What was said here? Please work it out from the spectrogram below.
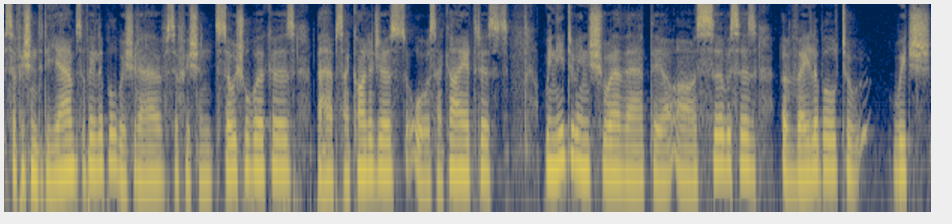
sufficient DABs available. We should have sufficient social workers, perhaps psychologists or psychiatrists. We need to ensure that there are services available to which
